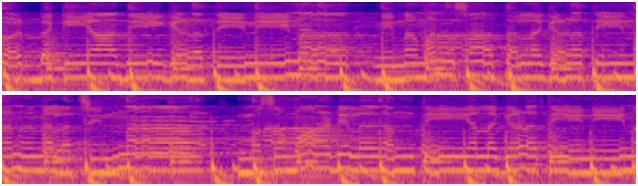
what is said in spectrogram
ದೊಡ್ಡ ಕಿಯಾದಿ ಗೆಳತಿ ನೀನ, ನಿನ್ನ ಮನಸ ತಲ್ಲ ಗೆಳತಿ ನನ್ನ ಮೆಲ ಚಿನ್ನ. ಮೊಸ ಮಾಡಿಲ್ಲ ಅಂತಿ ಎಲ್ಲ ಗೆಳತಿ ನೀನ,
